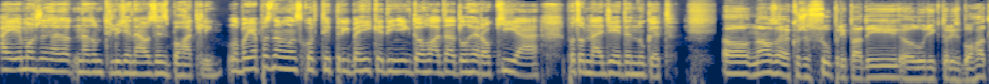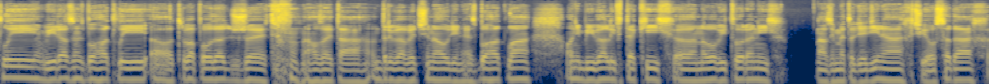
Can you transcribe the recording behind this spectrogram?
A je možné, že na tom tí ľudia naozaj zbohatli. Lebo ja poznám len skôr tie príbehy, kedy niekto hľadá dlhé roky a potom nájde jeden nuget. Naozaj akože sú prípady ľudí, ktorí zbohatli, výrazne zbohatli, ale treba povedať, že naozaj tá drvá väčšina ľudí nezbohatla. Oni bývali v takých novovytvorených nazvime to dedinách či osadách e,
